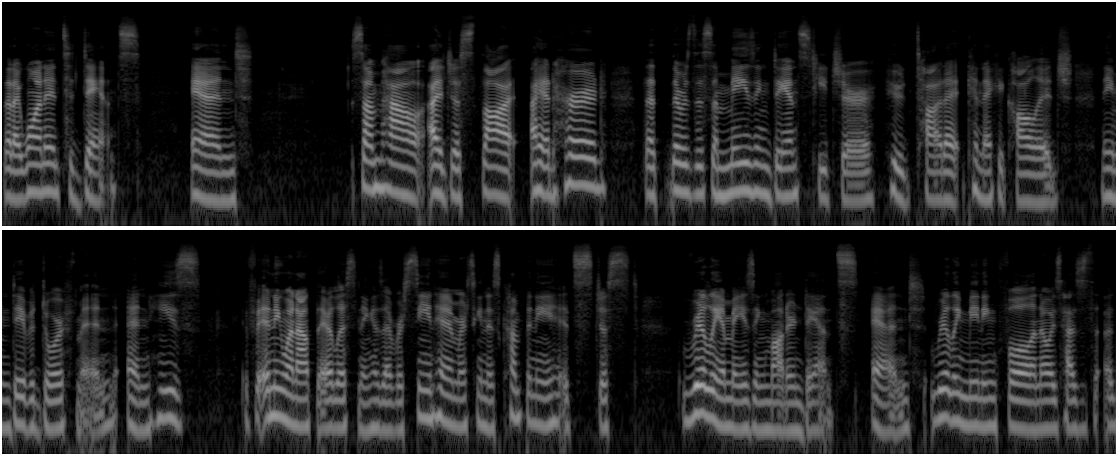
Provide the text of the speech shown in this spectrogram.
that I wanted to dance, and somehow I just thought I had heard that there was this amazing dance teacher who taught at Connecticut College named David Dorfman, and he's if anyone out there listening has ever seen him or seen his company, it's just really amazing modern dance and really meaningful and always has a,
